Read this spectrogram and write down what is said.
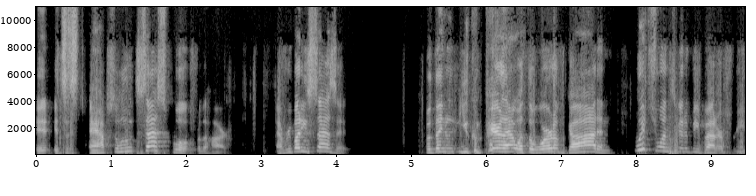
it, it's an absolute cesspool for the heart. Everybody says it. But then you compare that with the Word of God, and which one's going to be better for you?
